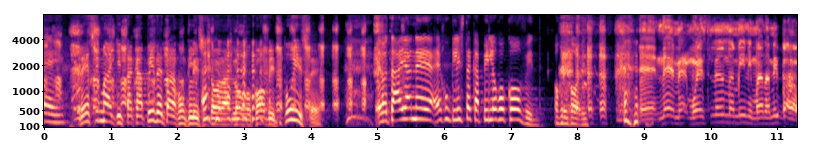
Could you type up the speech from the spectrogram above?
λέει. Ρε Σιμάκη, τα καπί δεν τα έχουν κλείσει τώρα λόγω COVID. Πού είσαι; Ρωτάει αν ε, έχουν κλείσει τα καπί λόγω COVID, ο Γρηγόρης. ε, ναι, με, μου έστειλε ένα μήνυμα να μην πάω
